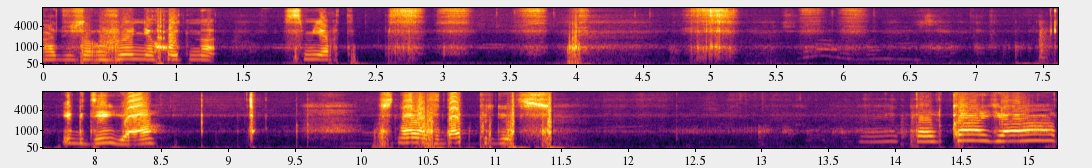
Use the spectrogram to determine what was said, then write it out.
Ради заражения хоть на смерть. И где я? Снова ждать придется. Не только я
